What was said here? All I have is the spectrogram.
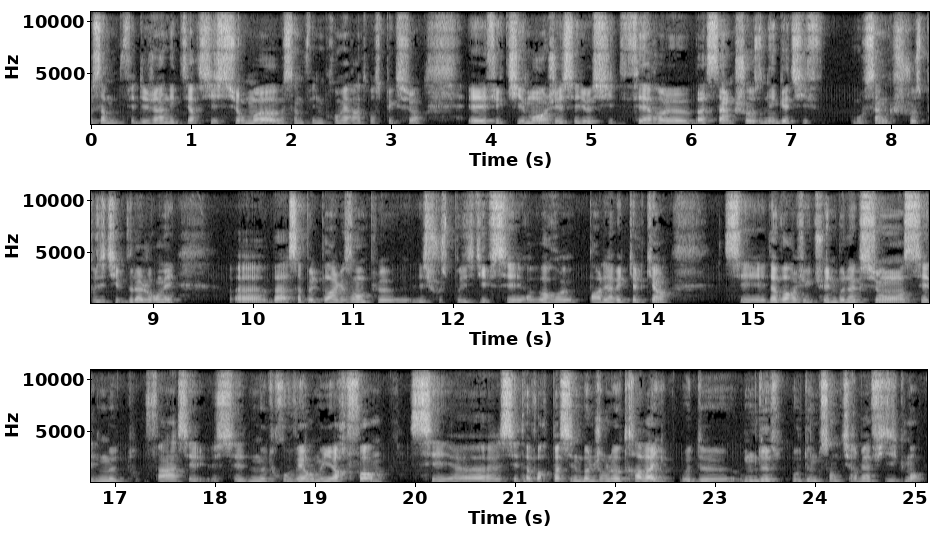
ça me fait déjà un exercice sur moi, ça me fait une première introspection. Et effectivement, j'essaie aussi de faire bah, cinq choses négatives ou cinq choses positives de la journée. bah, ça peut être par exemple, les choses positives, c'est avoir parlé avec quelqu'un c'est d'avoir effectué une bonne action, c'est de me, enfin, c'est, de me trouver en meilleure forme, c'est, euh, c'est d'avoir passé une bonne journée au travail ou de, ou de, ou de me sentir bien physiquement.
